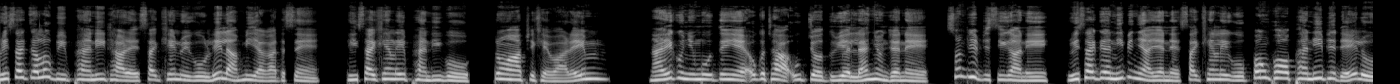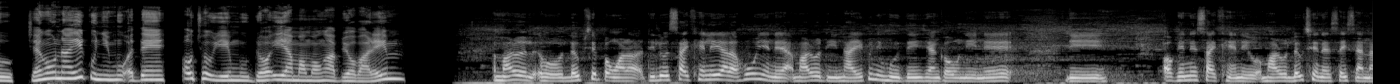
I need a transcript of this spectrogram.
recycle လုပ်ပြီးဖန်တီးထားတဲ့စိုက်ခင်းတွေကိုလေ့လာမိရာကတဆင့် ဒီစိုက်ခင်းလေးဖန်တီးဖို့တွန်းအားဖြစ်ခဲ့ပါတယ်။နိုင်ရေးကူညီမှုအသင်းရဲ့ဥက္ကဋ္ဌဦးကျော်သူရဲ့လမ်းညွှန်ချက်နဲ့စွန့်ပစ်ပစ္စည်းကနေ recycle နည်းပညာရဲ့နဲ့စိုက်ခင်းလေးကိုပုံဖော်ဖန်တီးဖြစ်တယ်လို့ရန်ကုန်နိုင်ရေးကူညီမှုအသင်းအုပ်ချုပ်ရေးမှူးဒေါ်အေးယာမောင်မောင်ကပြောပါတယ်။အမားတို့ဟိုလှုပ်ဖြစ်ပုံကတော့ဒီလို site ခင်းလေးရတော့ဟိုးရင်တည်းကအမားတို့ဒီနိုင်ခုညမှုအသင်းရန်ကုန်အနေနဲ့ဒီ organic site ခင်းတွေကိုအမားတို့လှုပ်ချင်တဲ့စိတ်ဆန္ဒ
